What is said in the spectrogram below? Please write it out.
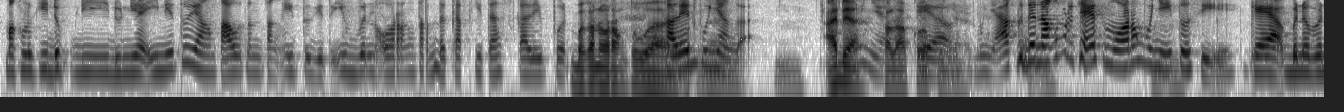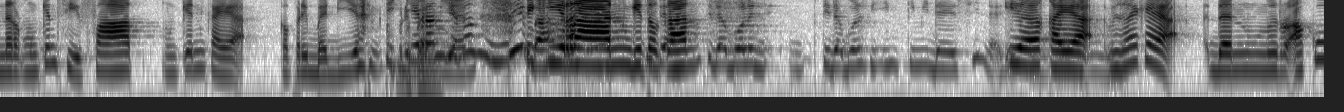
makhluk hidup di dunia ini tuh yang tahu tentang itu gitu. Even orang terdekat kita sekalipun. Bahkan orang tua. Kalian gitu punya kan. nggak? Hmm. Ada. Punya. Kalau aku Iya, punya. punya. Aku dan aku percaya semua orang punya itu sih. Kayak bener-bener mungkin sifat, mungkin kayak kepribadian, pikiran kita kepribadian. sendiri bahkan pikiran gitu tidak- kan. tidak boleh tidak boleh diintimidasi nggak sih Iya kayak misalnya kayak dan menurut aku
